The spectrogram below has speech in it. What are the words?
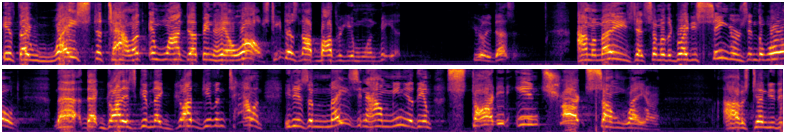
if they waste a talent and wind up in hell lost. He does not bother him one bit. He really doesn't. I'm amazed at some of the greatest singers in the world that, that God has given a God given talent. It is amazing how many of them started in church somewhere. I was telling you the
